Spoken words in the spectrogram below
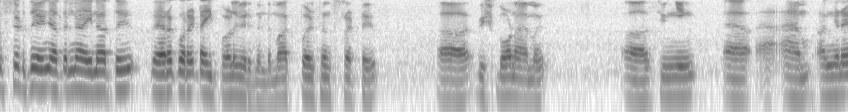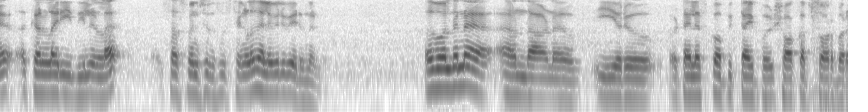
സിസ്റ്റം എടുത്തു കഴിഞ്ഞാൽ തന്നെ അതിനകത്ത് വേറെ കുറേ ടൈപ്പുകൾ വരുന്നുണ്ട്. മാർക്ക് പേഴ്സൺ സ്ട്രട്ട് വിഷ് ബോൺ ആം സ്വിങ്ങിങ് ആം അങ്ങനെ ഒക്കെ ഉള്ള രീതിയിലുള്ള സസ്പെൻഷൻ സിസ്റ്റങ്ങൾ നിലവിൽ വരുന്നുണ്ട്. അതുപോലെ തന്നെ എന്താണ് ഈ ഒരു telescopic type shock absorber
